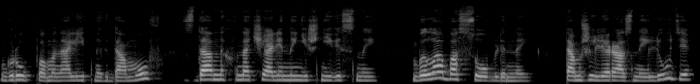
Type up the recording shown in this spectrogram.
Группа монолитных домов, сданных в начале нынешней весны, была обособленной. Там жили разные люди,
